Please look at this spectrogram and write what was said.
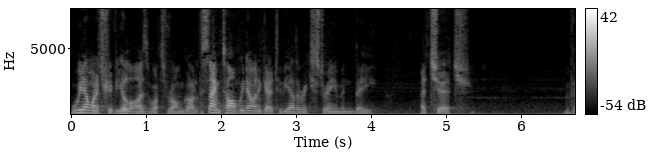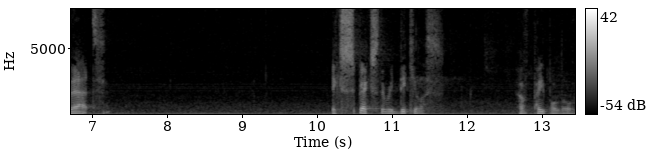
we don't want to trivialize what's wrong, God. At the same time, we don't want to go to the other extreme and be a church that expects the ridiculous of people, Lord.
